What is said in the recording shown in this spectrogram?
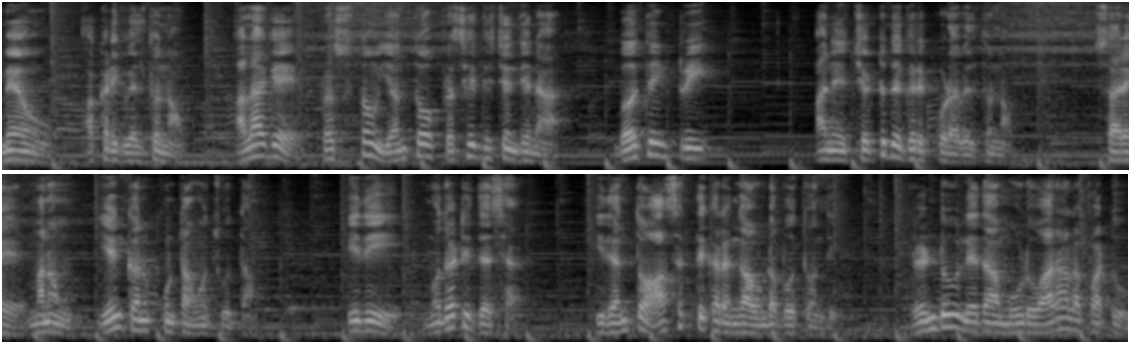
మేము అక్కడికి వెళ్తున్నాం. అలాగే ప్రస్తుతం ఎంతో ప్రసిద్ధి చెందిన బర్తింగ్ ట్రీ అనే చెట్టు దగ్గరికి కూడా వెళ్తున్నాం. సరే మనం ఏం కనుక్కుంటామో చూద్దాం. ఇది మొదటి దశ. ఇదెంతో ఆసక్తికరంగా ఉండబోతోంది. రెండు లేదా మూడు వారాల పాటు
